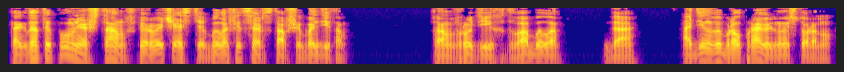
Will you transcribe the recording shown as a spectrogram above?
Тогда ты помнишь, там, в первой части, был офицер, ставший бандитом? Там вроде их два было. Да. Один выбрал правильную сторону,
